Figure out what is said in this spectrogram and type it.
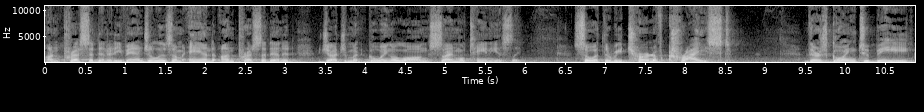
unprecedented evangelism and unprecedented judgment going along simultaneously. So at the return of Christ, there's going to be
